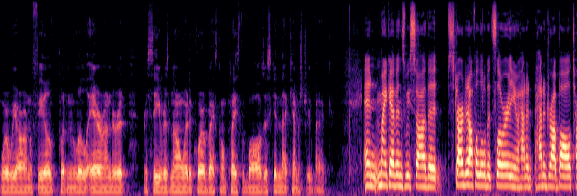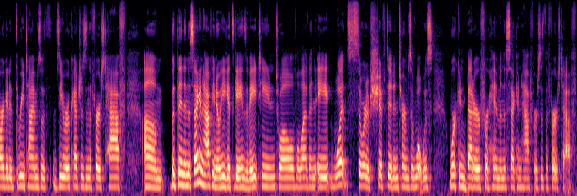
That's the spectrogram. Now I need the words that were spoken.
where we are on the field, putting a little air under it, receivers knowing where the quarterback's going to place the ball, just getting that chemistry back. And Mike Evans, we saw that started off a little bit slower. You know, had a had a drop ball, targeted three times with zero catches in the first half. Um, but then in the second half, you know, he gets gains of 18, 12, 11, 8. What sort of shifted in terms of what was working better for him in the second half versus the first half?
